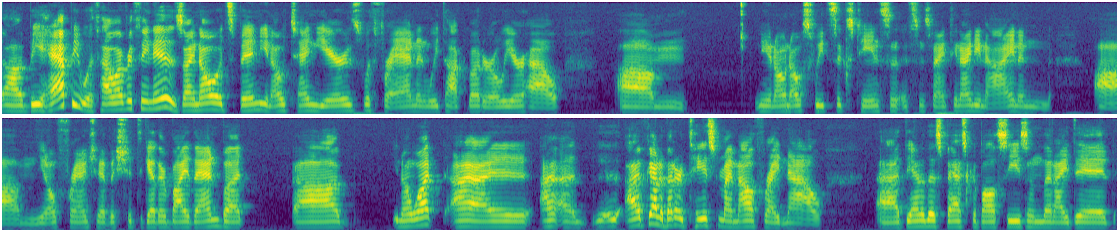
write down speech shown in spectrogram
uh, be happy with how everything is. I know it's been you know ten years with Fran, and we talked about earlier how, um, you know, no Sweet Sixteen since, since 1999, and um, you know Fran should have his shit together by then. But uh, you know what? I, I I've got a better taste in my mouth right now uh, at the end of this basketball season than I did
